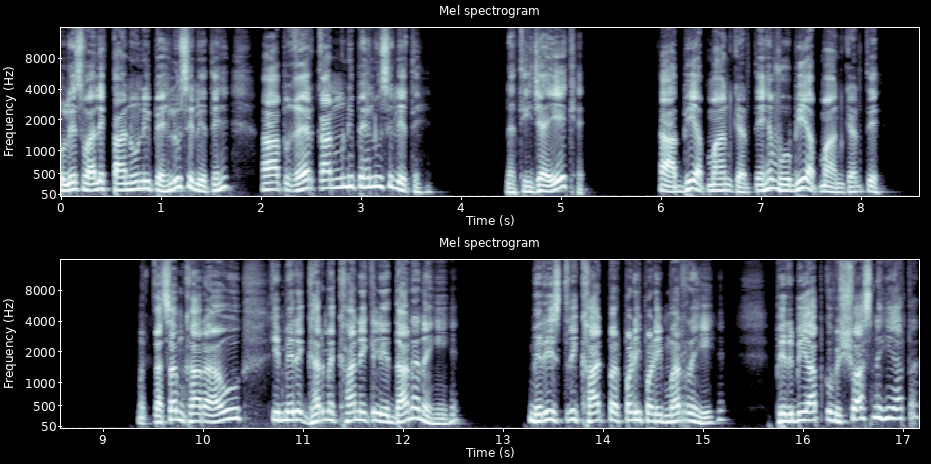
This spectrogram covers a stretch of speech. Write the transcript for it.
पुलिस वाले कानूनी पहलू से लेते हैं, आप गैर कानूनी पहलू से लेते हैं। नतीजा एक है, आप भी अपमान करते हैं, वो भी अपमान करते हैं। मैं कसम खा रहा हूँ कि मेरे घर में खाने के लिए दाना नहीं है, मेरी स्त्री खाट पर पड़ी पड़ी मर रही है, फिर भी आपको विश्वास नहीं आता।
